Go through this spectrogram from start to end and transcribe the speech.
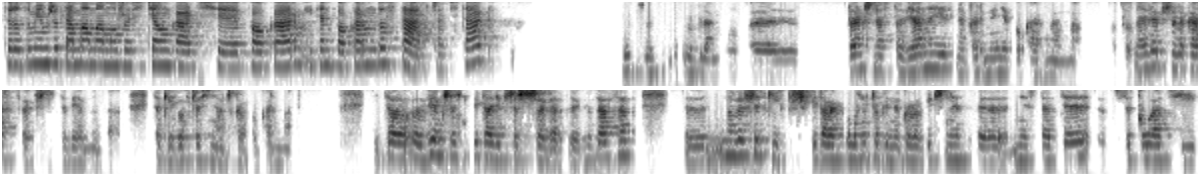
to rozumiem, że ta mama może ściągać pokarm i ten pokarm dostarczać, tak? Problemu. E, wręcz nastawiane jest na karmienie pokarmem mamy. To najlepsze lekarstwo, jak wszyscy wiemy, dla takiego wcześniaczka pokarmatego. I to większość szpitali przestrzega tych zasad. E, no we wszystkich szpitalach położniczo-ginekologicznych e, niestety w sytuacji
